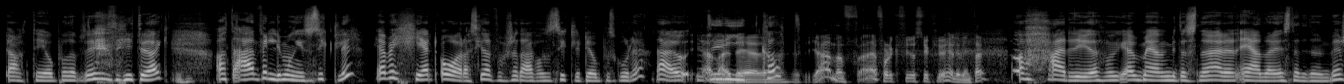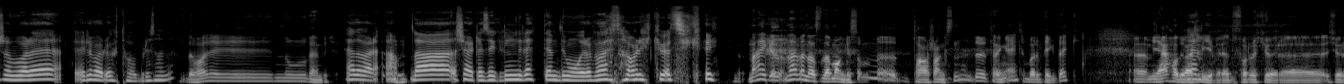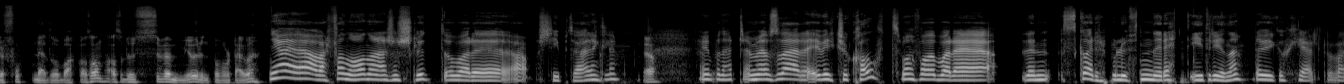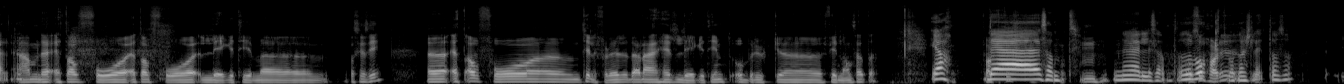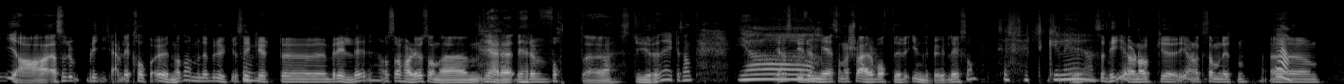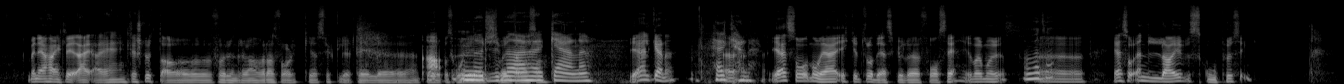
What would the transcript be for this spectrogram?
ja, til jobb på det, hit i dag, Mhm. at det er veldig mange som sykler? Jeg blir helt overrasket at det fortsatt er folk som sykler til jobb på skole. Det er jo Ja, dritkaldt. Ja, men folk sykler jo hele vinteren. Å, herregud. folk- Jeg mener det begynte å snø, eller en ene dag snødde i november, så var det Eller var det i oktober det snødde? Det var i november. Ja, det var det. Ja. Mhm. Da kjørte jeg sykkelen rett hjem til mor og far. Da var det ikke sykling. Nei, nei, men altså, det er mange som eh, tar sjansen. Du trenger egentlig bare piggdekk. Eh, men jeg hadde jo vært livredd for å kjøre, kjøre fort nedoverbakke og sånn. Altså, du svømmer jo rundt på fortauet. Ja, ja, ja, i hvert fall nå når det er sånn sludd og bare ja, kjipt vær, egentlig. Ja. Jeg er imponert. Men også det, er, det virker så kaldt. Man får bare den skarpe luften rett i trynet. Det virker jo helt uverdig. Ja, men det er et av få, et av få legitime Hva skal jeg si? Eh, Et av få eh, tilfeller der det er helt legitimt å bruke finlandshette. Ja, det er sant. Mhm. Det er veldig sant. Og så våkner man kanskje litt også. Ja, altså du blir jævlig kald på øynene, da, men du bruker sikkert eh, briller. Og så har de jo sånne De her, de her vottestyrene, ikke sant? Ja, De styrer med sånne svære votter innebygd, liksom. selvfølgelig. Ja, så de gjør nok, de gjør nok samme nytten. Ja. Uh, men jeg har egentlig, jeg, jeg har egentlig slutta å forundre meg over at folk sykler til, eh, til Ja, på skolen. skole. Nordmenn er jo helt gærne. altså. De er helt gærne. Helt gærne. Jeg så noe jeg ikke trodde jeg skulle få se i dag morges. Jeg så en live skopussing.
